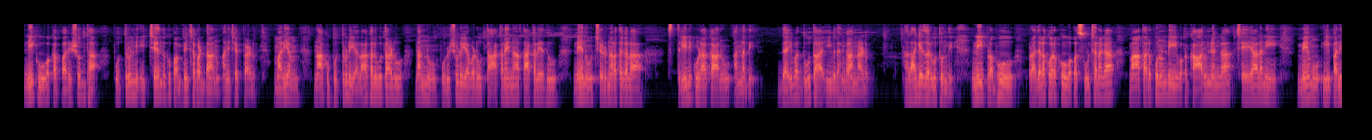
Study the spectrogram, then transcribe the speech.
నీకు ఒక పరిశుద్ధ పుత్రుణ్ణి ఇచ్చేందుకు పంపించబడ్డాను అని చెప్పాడు. మరియం నాకు పుత్రుడు ఎలా కలుగుతాడు? నన్ను పురుషుడు ఎవడు తాకనైనా తాకలేదు. నేను చెడు నలతగల స్త్రీని కూడా కాను అన్నది. దైవ దూత ఈ విధంగా అన్నాడు. అలాగే జరుగుతుంది. నీ ప్రభువు ప్రజల కొరకు ఒక సూచనగా మా తరపు నుండి ఒక కారుణ్యంగా చేయాలని మేము ఈ పని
